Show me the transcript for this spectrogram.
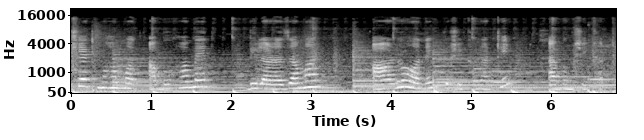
শেখ মোহাম্মদ আবু হামেদ, দিলারা জামান, আরও অনেক প্রশিক্ষণার্থী এবং শিক্ষার্থী।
